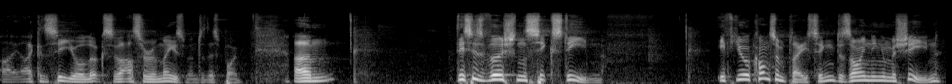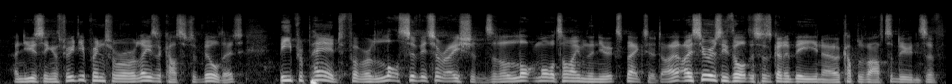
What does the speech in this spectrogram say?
I, I can see your looks of utter amazement at this point. Um, this is version 16. if you're contemplating designing a machine and using a 3D printer or a laser cutter to build it, be prepared for lots of iterations and a lot more time than you expected. I, I seriously thought this was going to be, you know, a couple of afternoons of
